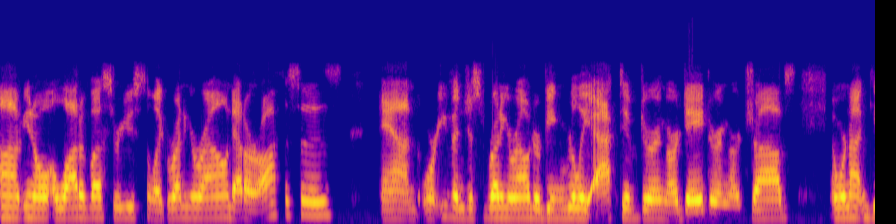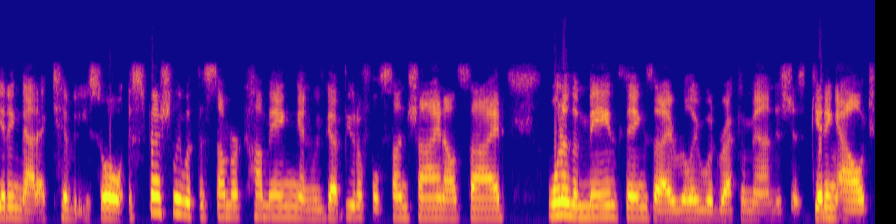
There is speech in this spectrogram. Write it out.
Um, you know, a lot of us are used to like running around at our offices and or even just running around or being really active during our day during our jobs and we're not getting that activity so especially with the summer coming and we've got beautiful sunshine outside one of the main things that i really would recommend is just getting out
